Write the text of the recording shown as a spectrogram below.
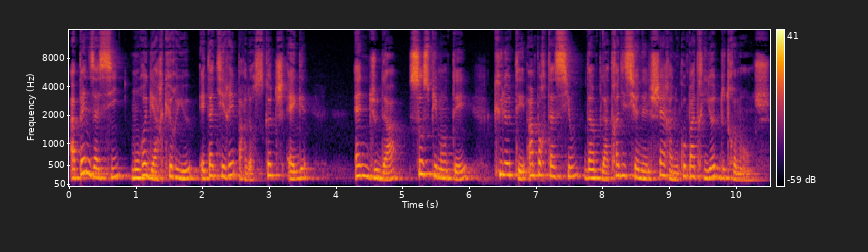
À peine assis, mon regard curieux est attiré par leur scotch egg, njuda, sauce pimentée, culottée importation d'un plat traditionnel cher à nos compatriotes d'outre-Manche,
